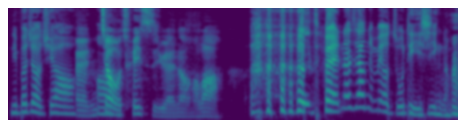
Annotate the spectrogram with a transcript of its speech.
你不要叫我七号，哎，你叫我崔始源哦，好不好？对，那这样就没有主体性了嘛，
